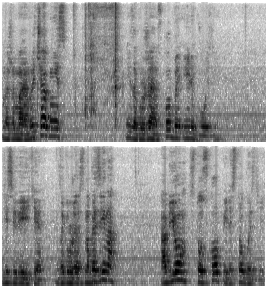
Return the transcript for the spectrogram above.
Нажимаем рычаг вниз и загружаем скобы или гвозди. Здесь вы видите загружаем с магазина Объем 100 скоб или 100 гвоздей.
